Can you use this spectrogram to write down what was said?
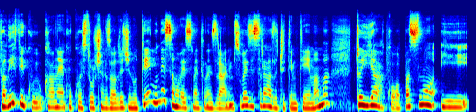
kvalifikuju kao neko ko je stručnjak za određenu temu, ne samo vezi s mentalnim zdravljem, su vezi s različitim temama. To je jako opasno i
